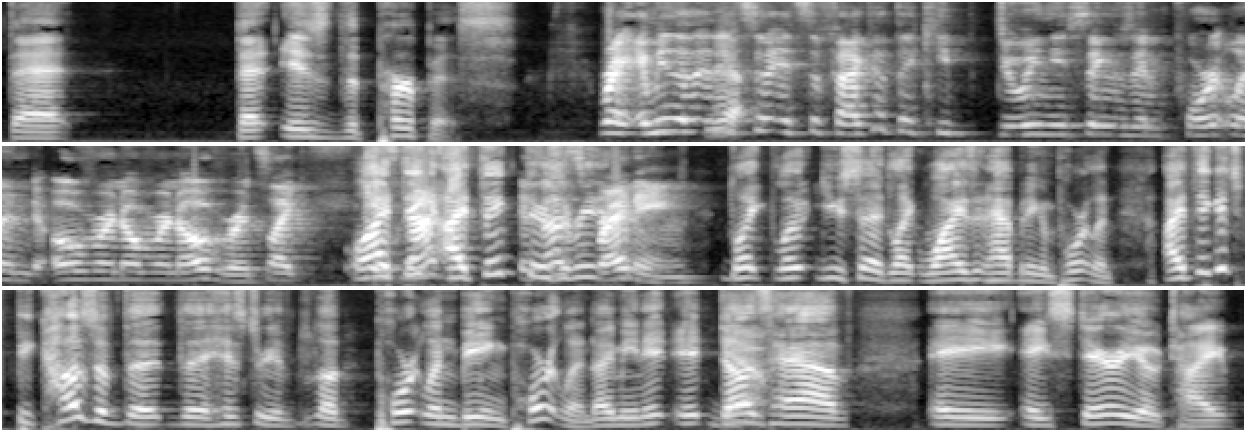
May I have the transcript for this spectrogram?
that that is the purpose. Right. I mean, it's, Yeah. the, it's the fact that they keep doing these things in Portland over and over and over. It's like, Well, I think- not- I think there's a rea- spreading. like look, you said, like why is it happening in Portland? I think it's because of the the history of Portland being Portland. I mean, it, it does Yeah. have a a stereotype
